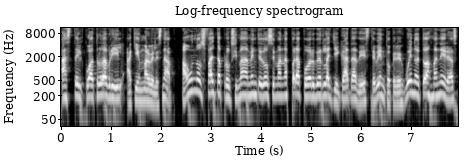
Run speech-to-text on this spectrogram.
hasta el 4 de abril aquí en Marvel Snap. Aún nos falta aproximadamente dos semanas para poder ver la llegada de este evento, pero es bueno de todas maneras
